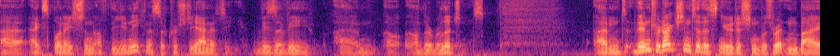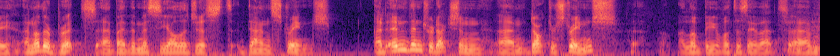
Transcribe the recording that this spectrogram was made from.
uh, explanation of the uniqueness of Christianity vis a vis other religions. And the introduction to this new edition was written by another Brit, uh, by the missiologist Dan Strange. And in the introduction, um, Dr. Strange, I love being able to say that. Um,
